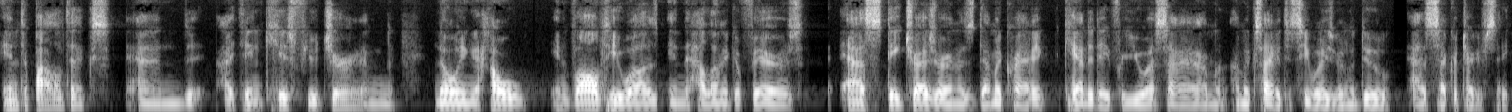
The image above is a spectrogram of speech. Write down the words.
into politics. And I think his future and knowing how involved he was in Hellenic affairs as state treasurer and as Democratic candidate for U.S. Senate, I'm, I'm excited to see what he's going to do as Secretary of State.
